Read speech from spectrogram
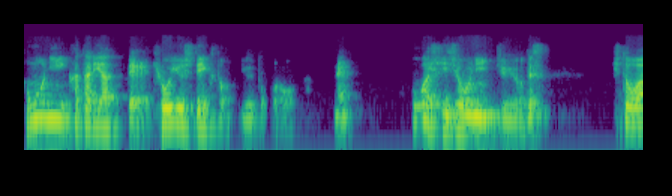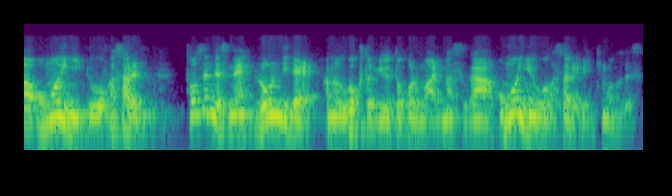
共に語り合って共有していくというところですね。ここが非常に重要です。人は思いに動かされる。当然ですね、論理であの動くというところもありますが、思いに動かされる生き物です。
